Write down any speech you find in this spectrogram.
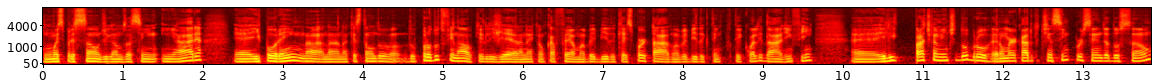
com uma expressão, digamos assim, em área, é, e porém na, na, na, questão do, do produto final que ele gera, né, que é um café, uma bebida que é exportada, uma bebida que tem que ter qualidade, enfim, é, ele praticamente dobrou. Era um mercado que tinha 5% de adoção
